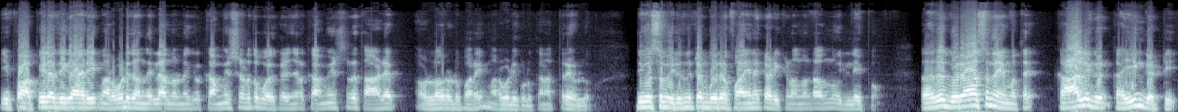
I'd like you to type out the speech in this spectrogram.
ഇപ്പൊ അപ്പീൽ അധികാരി മറുപടി തന്നില്ല എന്നുണ്ടെങ്കിൽ കമ്മീഷണർ പോയി കഴിഞ്ഞാൽ കമ്മീഷണർ താഴെ ഉള്ളവരോട് പറയും മറുപടി കൊടുക്കാൻ. അത്രേ ഉള്ളൂ. ദിവസം ഇരുന്നൂറ്റമ്പത് രൂപ ഫൈനൊക്കെ അടിക്കണമെന്നുണ്ട്. അതൊന്നും ഇല്ല ഇപ്പോൾ അതായത് ദുരാസ നിയമത്തെ കാൽ കൈയും കെട്ടി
